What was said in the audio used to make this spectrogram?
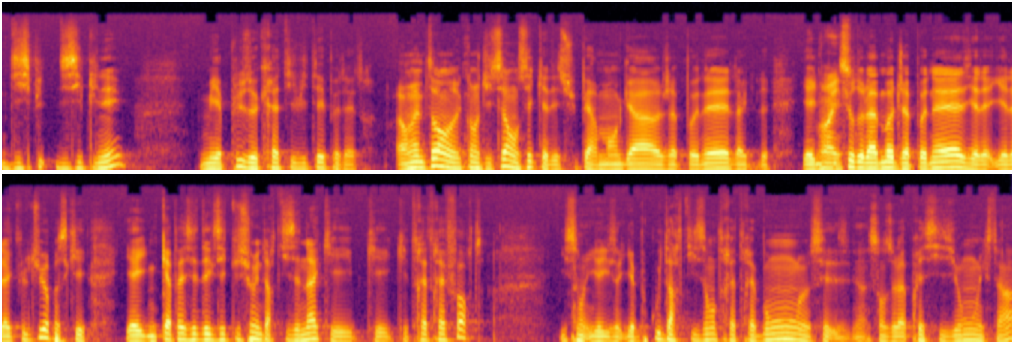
disciplinés, mais il y a plus de créativité peut-être. En même temps, quand je dis ça, on sait qu'il y a des super mangas japonais, il y a une culture de la mode japonaise, il y a, la culture, parce qu'il y a une capacité d'exécution et d'artisanat qui, qui est, très très forte. Ils sont, il, y a, beaucoup d'artisans très très bons, c'est un sens de la précision, etc.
